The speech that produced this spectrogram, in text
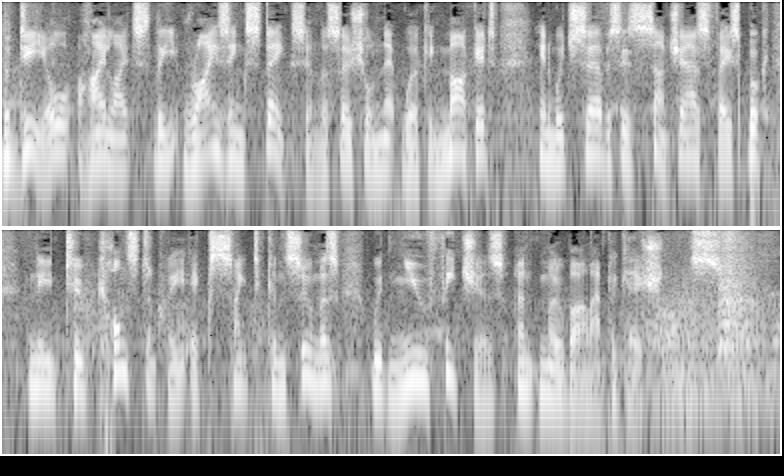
The deal highlights the rising stakes in the social networking market, in which services such as Facebook need to constantly excite consumers with new features and mobile applications.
